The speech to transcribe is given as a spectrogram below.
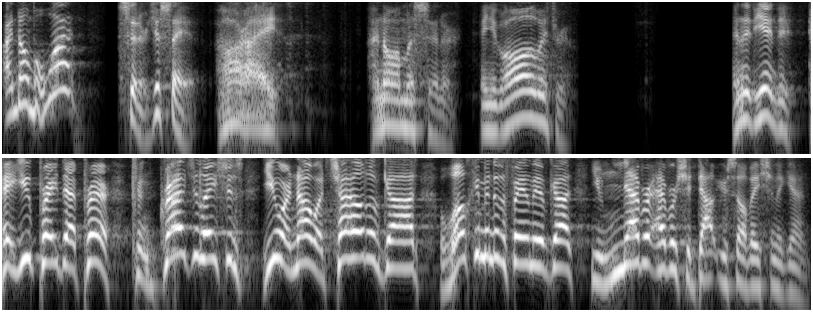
I know I'm a what? Sinner. Just say it. All right. I know I'm a sinner. And you go all the way through. And at the end, hey, you prayed that prayer. Congratulations. You are now a child of God. Welcome into the family of God. You never, ever should doubt your salvation again.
